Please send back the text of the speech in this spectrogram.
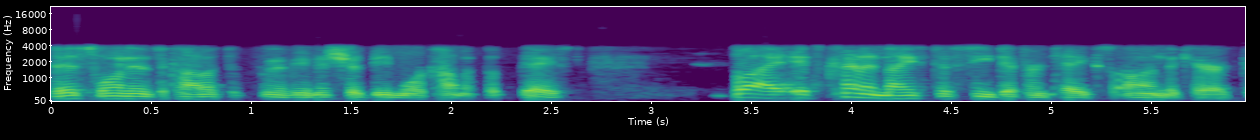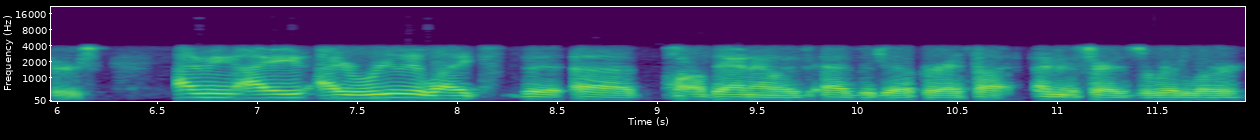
This one is a comic book movie, and it should be more comic book based. But it's kind of nice to see different takes on the characters. I mean, I I really liked the uh, Paul Dano as as the Joker. I thought, I mean, sorry, as the Riddler.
